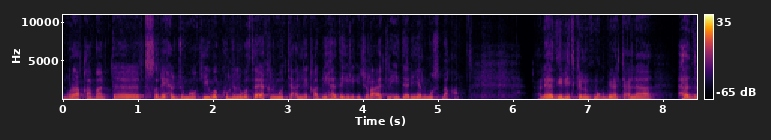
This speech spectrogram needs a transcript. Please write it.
مراقبة التصريح الجمركي وكل الوثائق المتعلقة بهذه الإجراءات الإدارية المسبقة. على هذه اللي تكلمت مقبلة على هذا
